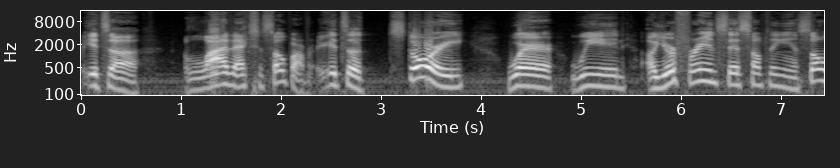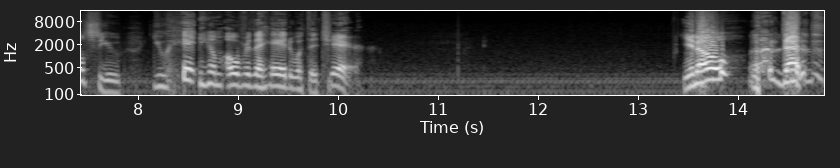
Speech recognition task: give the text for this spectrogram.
it's a live action soap opera. It's a story where when uh, your friend says something and insults you, you hit him over the head with a chair. You know, that's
